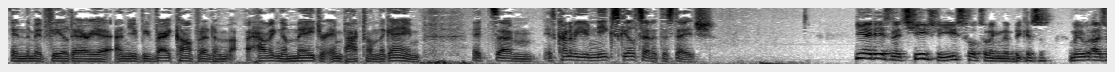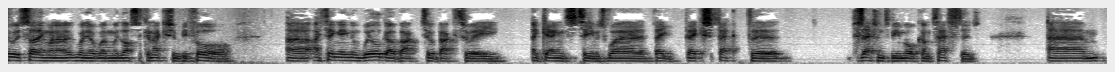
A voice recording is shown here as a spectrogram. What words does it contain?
in the midfield area, and you'd be very confident of having a major impact on the game. It's um, it's kind of a unique skill set at this stage. Yeah, it is, and it's hugely useful to England because, I mean, as we were saying when I, when, when we lost a connection before, uh, I think England will go back to a back three against teams where they, they expect the possession to be more contested. Um,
